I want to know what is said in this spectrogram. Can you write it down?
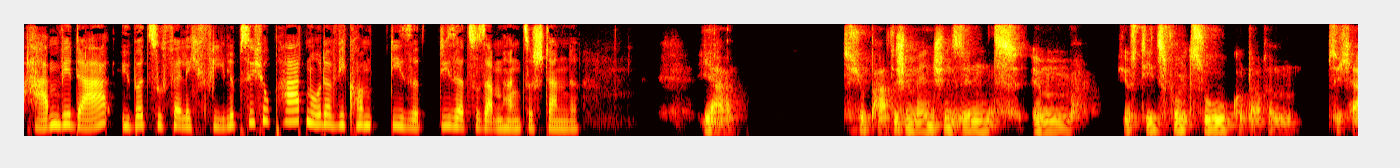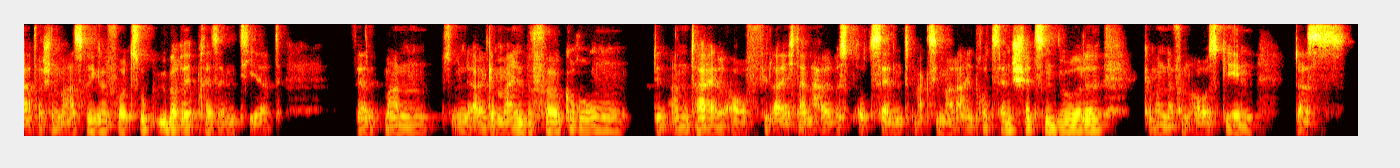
Haben wir da überzufällig viele Psychopathen oder wie kommt diese, dieser Zusammenhang zustande? Ja, psychopathische Menschen sind im Justizvollzug und auch im psychiatrischen Maßregelvollzug überrepräsentiert, während man so in der Allgemeinbevölkerung den Anteil auf vielleicht ein halbes Prozent, maximal ein Prozent schätzen würde, kann man davon ausgehen, dass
